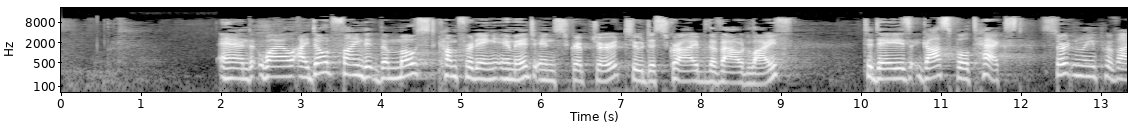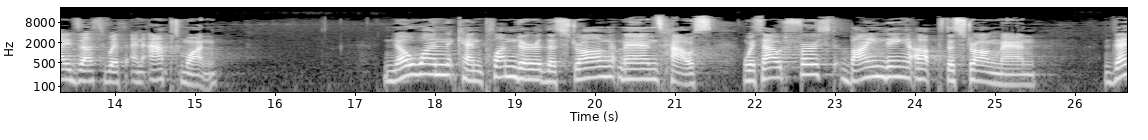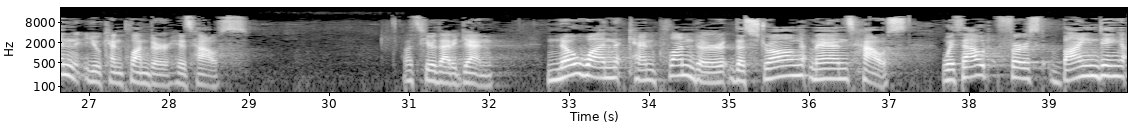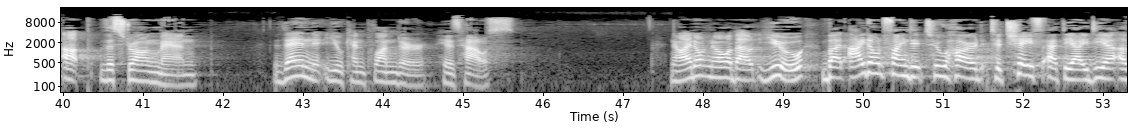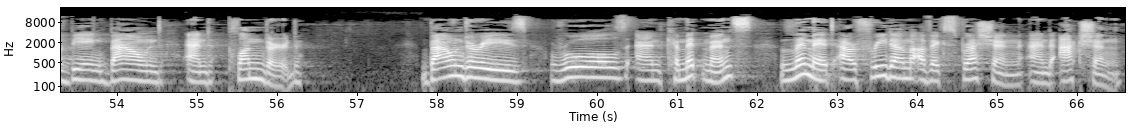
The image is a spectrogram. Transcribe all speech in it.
And while I don't find it the most comforting image in Scripture to describe the vowed life, today's gospel text certainly provides us with an apt one. No one can plunder the strong man's house without first binding up the strong man. Then you can plunder his house. Let's hear that again. No one can plunder the strong man's house without first binding up the strong man. Then you can plunder his house. Now, I don't know about you, but I don't find it too hard to chafe at the idea of being bound and plundered. Boundaries, rules, and commitments limit our freedom of expression and action.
